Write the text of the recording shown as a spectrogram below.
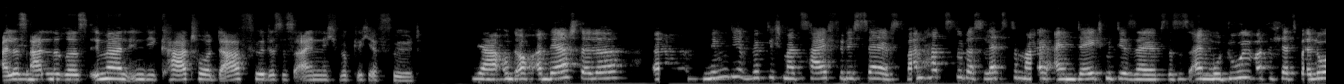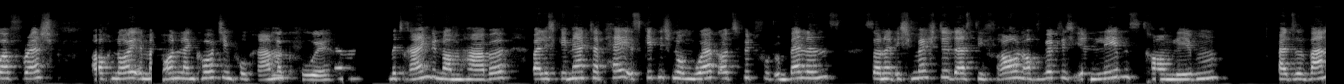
Alles andere ist immer ein Indikator dafür, dass es einen nicht wirklich erfüllt. Ja, und auch an der Stelle, äh, nimm dir wirklich mal Zeit für dich selbst. Wann hattest du das letzte Mal ein Date mit dir selbst? Das ist ein Modul, was ich jetzt bei Loa Fresh auch neu in meinem Online-Coaching-Programm ah, cool. ähm, mit reingenommen habe, weil ich gemerkt habe, hey, es geht nicht nur um Workouts, Fit Food und Balance, sondern ich möchte, dass die Frauen auch wirklich ihren Lebenstraum leben. Also wann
